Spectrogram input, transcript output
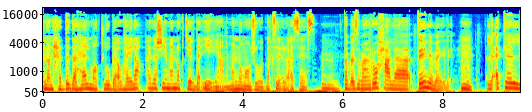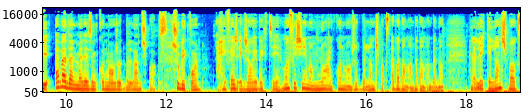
إنه نحددها هل مطلوبة أو هي لا هذا الشيء منه كتير دقيق يعني منه موجود ما كثير له أساس مم. طب إذا ما نروح على تاني ميلة. الأكل اللي ابدا ما لازم يكون موجود بال lunch box شو بيكون رح يفاجئك جوابها كتير. ما في شيء ممنوع يكون موجود بال lunch box. ابدا ابدا ابدا. هلأ ليك ال lunch box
